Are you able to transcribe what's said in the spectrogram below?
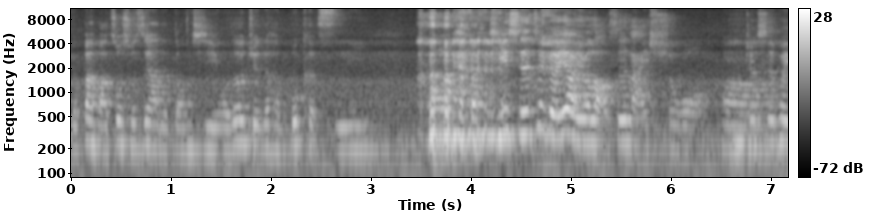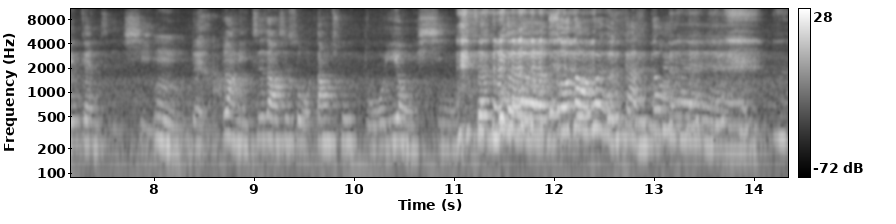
有办法做出这样的东西，我都觉得很不可思议。哦其实这个要有老师来说，嗯就是会更仔细，嗯对，让你知道是说我当初多用心，真的说到会很感动 哎。嗯，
